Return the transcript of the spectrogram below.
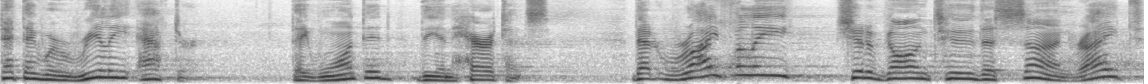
that they were really after? They wanted the inheritance that rightfully should have gone to the Son, right?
